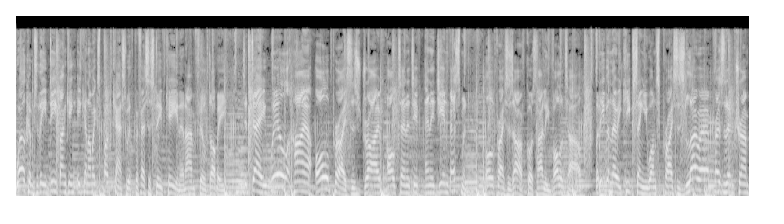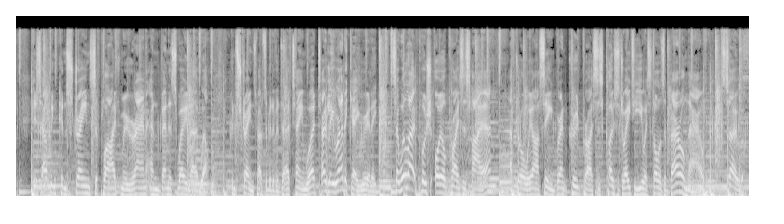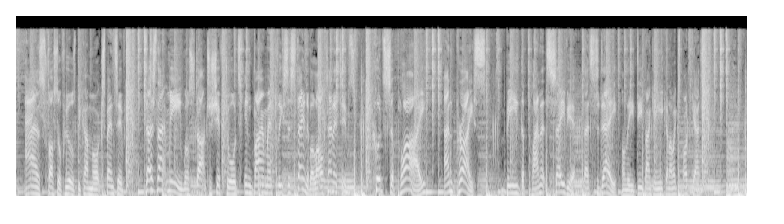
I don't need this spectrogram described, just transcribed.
Welcome to the Debunking Economics Podcast with Professor Steve Keen, and I'm Phil Dobbie. Today, will higher oil prices drive alternative energy investment? Oil prices are, of course, highly volatile, but even though he keeps saying he wants prices lower, President Trump is helping constrain supply from Iran and Venezuela. Well, constraints, perhaps a bit of a, a tame word, totally eradicate, really. So, will that push oil prices higher? After all, we are seeing Brent crude prices closer to 80 US dollars a barrel now. So, as fossil fuels become more expensive, does that mean we'll start to shift towards environmentally sustainable alternatives? Could supply and price be the planet's savior? That's today on the Debunking Economics podcast.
